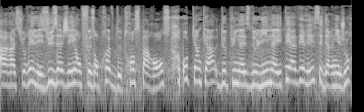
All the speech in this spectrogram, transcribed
à rassurer les usagers en faisant preuve de transparence. Aucun cas de punaise de lit n'a été avéré ces derniers jours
